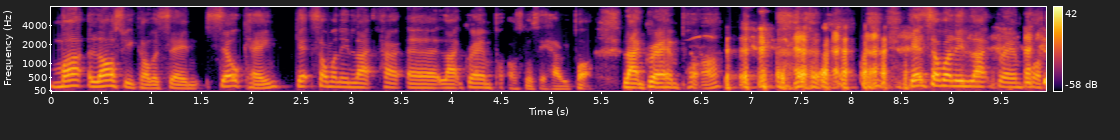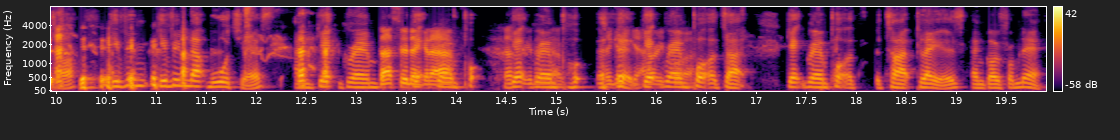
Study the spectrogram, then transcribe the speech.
my last week I was saying sell Kane, get someone in like uh, like Graham. Po- I was going to say Harry Potter, like Graham Potter. get someone in like Graham Potter. Give him give him that war chest and get Graham. That's who they're get gonna Graham have. Po- That's get Graham Po- get, get Harry Graham Potter. Potter type get Graham Potter type players and go from there.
